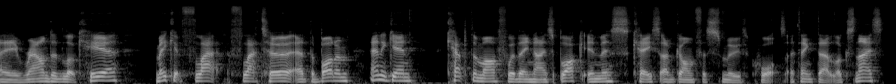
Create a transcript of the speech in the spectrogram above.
a rounded look here, make it flat, flatter at the bottom. And again, kept them off with a nice block. In this case, I've gone for smooth quartz. I think that looks nice.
